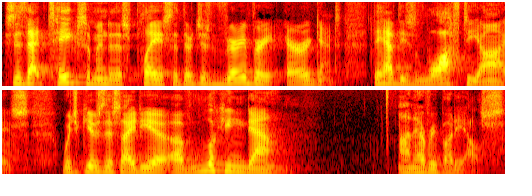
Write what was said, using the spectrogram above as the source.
He says that takes them into this place that they're just very, very arrogant. They have these lofty eyes, which gives this idea of looking down on everybody else.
